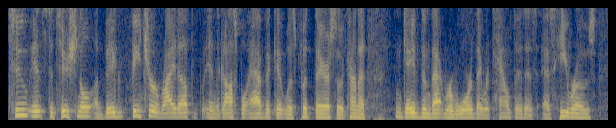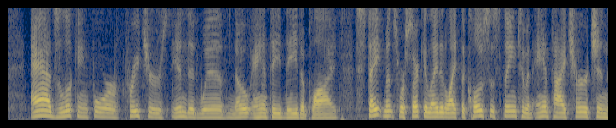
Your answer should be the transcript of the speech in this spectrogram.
to institutional, a big feature write up in the Gospel Advocate was put there, so it kind of gave them that reward. They were touted as, as heroes. Ads looking for preachers ended with no anti need applied. Statements were circulated like the closest thing to an anti church in,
